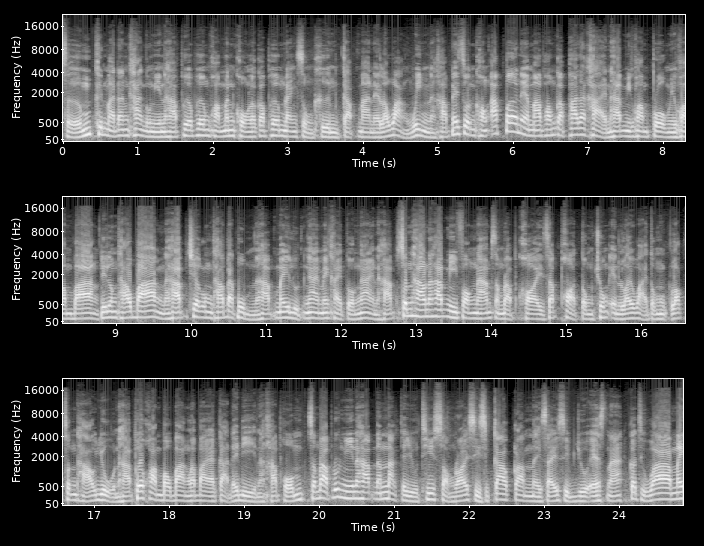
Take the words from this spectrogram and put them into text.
เสริมขึ้นมาด้านข้างตรงนี้นะครับเพื่อเพิ่มความมั่นคง แล้วก็เพิ่มแรงส่งคืนกลับมาในระหว่างวิ่งนะครับในส่วนของ Upper เนี่ยมาพร้อมกับผ้าตะข่ายนะครับมีความโปร่งมีความบางลิ้นรองเท้าบางนะครับเชือกรองเท้าแบบปุ่มนะครับไม่หลุดง่ายไม่คลายตัวง่ายนะครับส้นเท้านะครับมีฟองน้ำสำหรับคอยซัพพอร์ตตรงช่วงเอ็นร้อยหวายตรงล็อกส้นเท้าอยู่นะครับเพื่อความเบาบางระบายอากาศได้ดีนะครับผมสำหรับรุ่นนี้นะครับน้ำหนักจะอยู่ที่ 249 กรัมในไซส์ 10 US นะ ก็ถือว่าไม่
